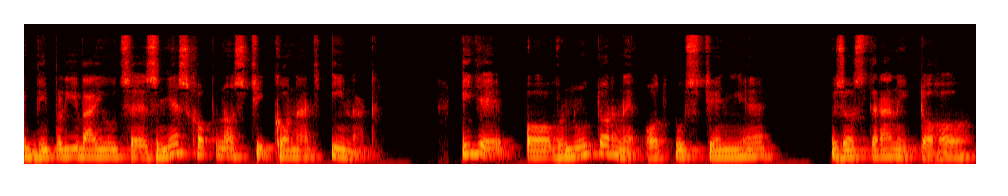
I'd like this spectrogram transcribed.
vyplývajúce z neschopnosti konať inak. Ide o vnútorné odpustenie zo strany toho,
